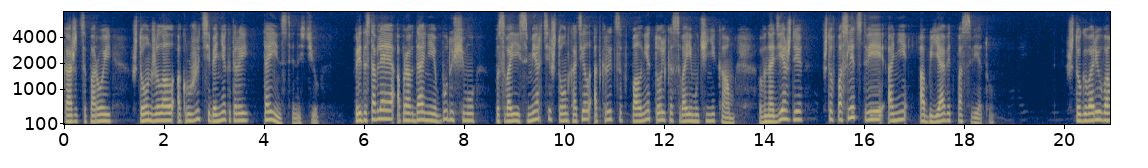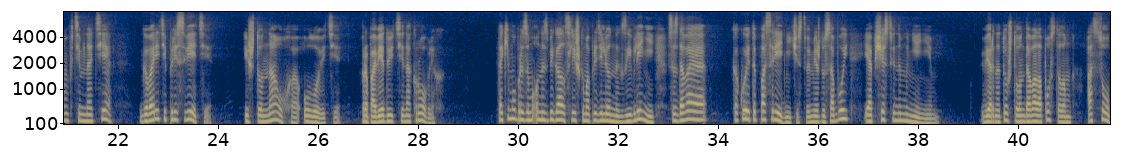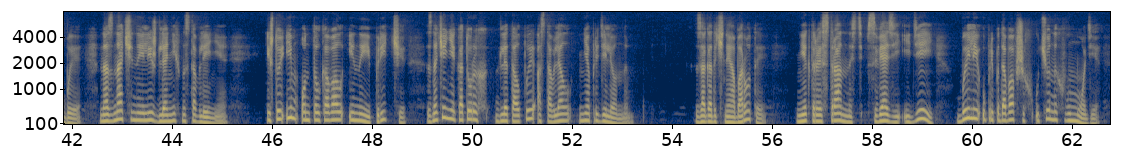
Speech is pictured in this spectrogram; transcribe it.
Кажется порой, что он желал окружить себя некоторой таинственностью, предоставляя оправдание будущему по своей смерти, что он хотел открыться вполне только своим ученикам, в надежде, что впоследствии они объявят по свету. Что говорю вам в темноте, говорите при свете, и что на ухо уловите, проповедуйте на кровлях. Таким образом, он избегал слишком определенных заявлений, создавая какое-то посредничество между собой и общественным мнением. Верно то, что он давал апостолам особые, назначенные лишь для них наставления, и что им он толковал иные притчи, значение которых для толпы оставлял неопределенным. Загадочные обороты, некоторая странность в связи идей были у преподававших ученых в моде –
